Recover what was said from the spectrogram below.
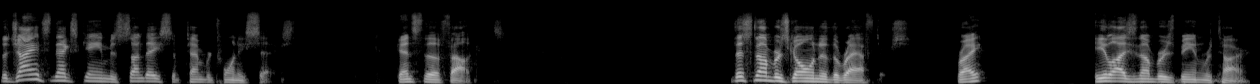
the Giants' next game is Sunday, September 26th against the Falcons. This number's going to the rafters, right? Eli's number is being retired.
